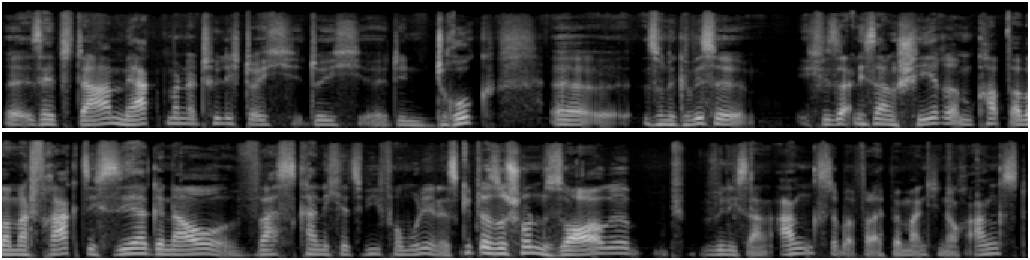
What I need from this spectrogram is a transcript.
äh, selbst da merkt man natürlich durch, durch äh, den Druck äh, so eine gewisse ich will nicht sagen Schere im Kopf, aber man fragt sich sehr genau, was kann ich jetzt wie formulieren. Es gibt also schon Sorge, will nicht sagen Angst, aber vielleicht bei manchen auch Angst.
